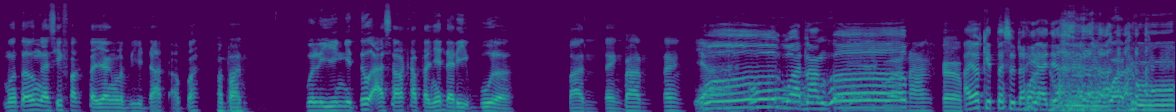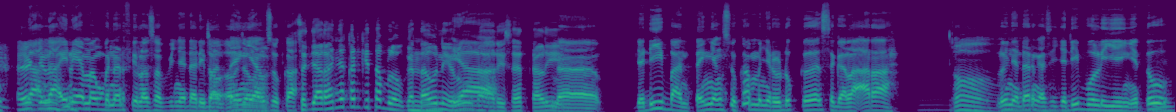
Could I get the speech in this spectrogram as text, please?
mau tahu nggak sih fakta yang lebih dark apa apa bullying itu asal katanya dari bull Banteng. banteng ya Oh, gua gua nangkep. nangkep Ayo kita sudahi aja. Waduh, waduh. Ayo nggak, ini emang benar filosofinya dari banteng coba. yang suka Sejarahnya kan kita belum nggak tahu Hmm. nih, lu udah riset kali. nah jadi banteng yang suka menyeruduk ke segala arah Oh. lu nyadar nggak sih jadi bullying itu Hmm.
